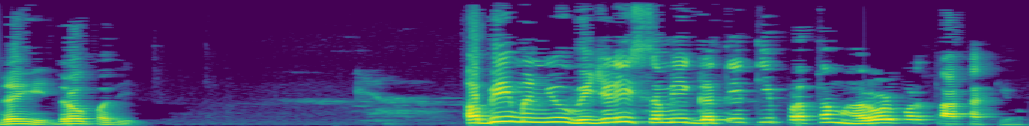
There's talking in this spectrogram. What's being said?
રહી દ્રૌપદી. અભિમન્યુ વીજળી સમી ગતિથી પ્રથમ હરોળ પર ત્રાટક્યો.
